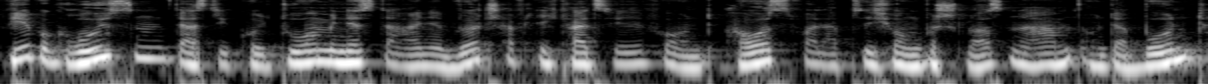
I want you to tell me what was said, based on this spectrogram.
Wir begrüßen, dass die Kulturminister eine Wirtschaftlichkeitshilfe und Ausfallabsicherung beschlossen haben und der Bund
